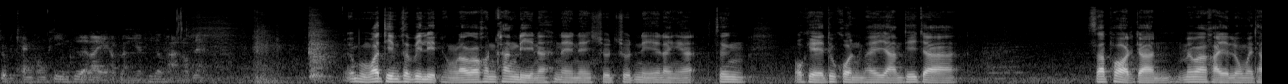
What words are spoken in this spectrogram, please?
จุดแข็งของทีมคืออะไรครับหลังจากที่เราผ่านรอบแรกผมว่าทีมสปิริตของเราก็ค่อนข้างดีนะในในชุดชุดนี้อะไรเงี้ย ซึ่ง โอเค ทุกคนพยายามที่จะซัพพอร์ตกันไม่ว่าใครจะลงไปท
